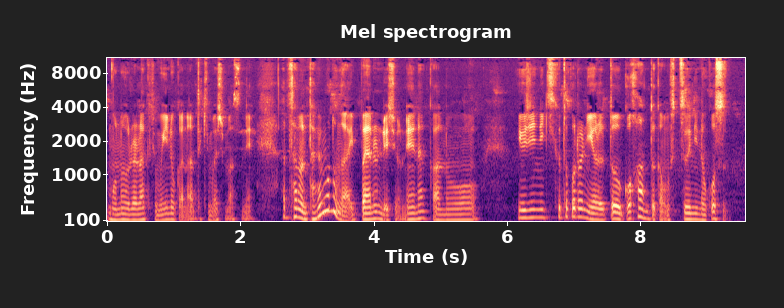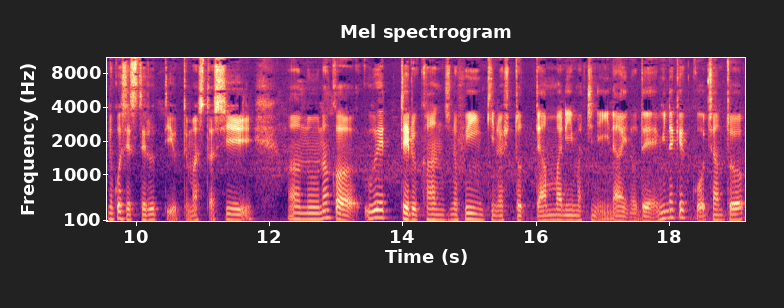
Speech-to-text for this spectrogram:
物を売らなくてもいいのかなって気もしますね。あと多分食べ物がいっぱいあるんでしょうね。なんかあの、友人に聞くところによるとご飯とかも普通に残す、残して捨てるって言ってましたし、あの、なんか飢えてる感じの雰囲気の人ってあんまり街にいないので、みんな結構ちゃんと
